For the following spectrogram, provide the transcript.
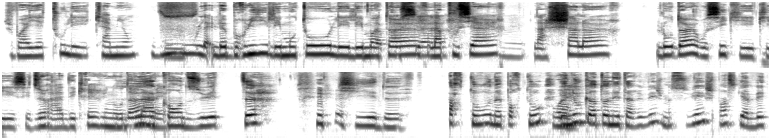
je voyais tous les camions, Vouh, le, le bruit, les motos, les, les moteurs, poussière. la poussière, Mm. la chaleur, l'odeur aussi qui est, qui est, c'est dur à décrire une odeur. la mais- conduite qui est de partout, n'importe où. Ouais. Et nous, quand on est arrivé, je me souviens, je pense qu'il y avait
